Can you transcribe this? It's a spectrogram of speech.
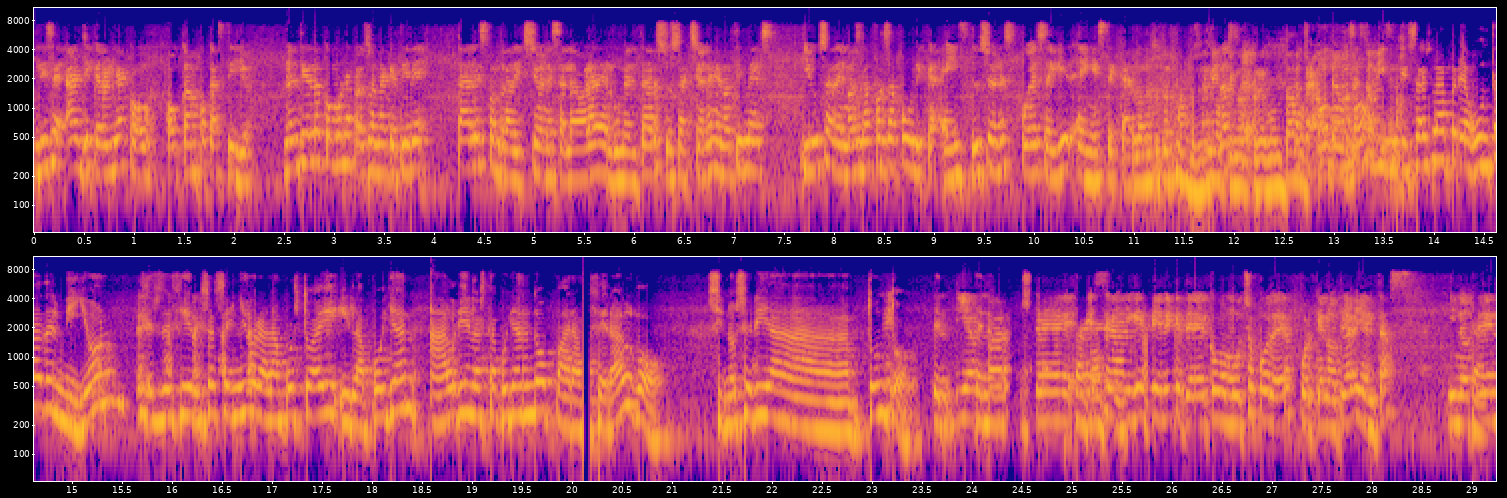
dice Angie Carolina Ocampo Castillo no entiendo cómo una persona que tiene tales contradicciones a la hora de argumentar sus acciones en Otimex y usa además la fuerza pública e instituciones puede seguir en este cargo nosotros pues que nos preguntamos, todos, ¿no? esa es la pregunta del millón. Es decir esa señora la han puesto ahí y la apoyan a alguien la está apoyando para hacer algo si no sería tonto. y aparte, ese alguien tiene que tener como mucho poder porque no te avientas y no te,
